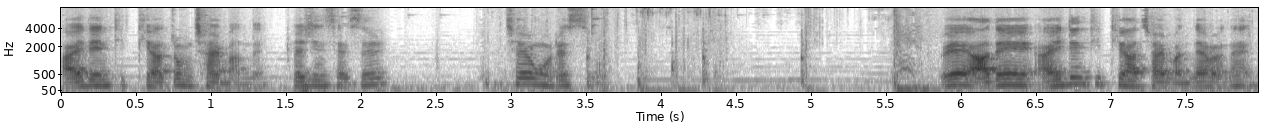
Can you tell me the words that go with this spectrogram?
아이덴티티와 좀 잘 맞는 배신셋을 채용을 했습니다. 왜 아데, 아이덴티티와 잘 맞냐면은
